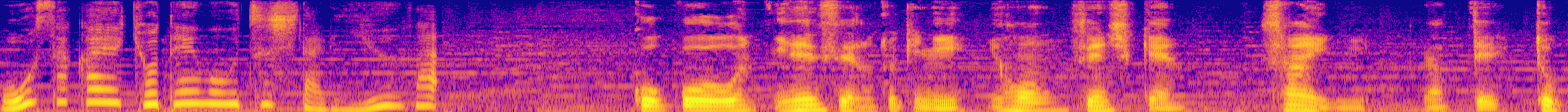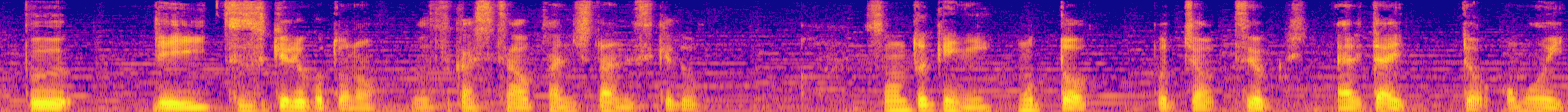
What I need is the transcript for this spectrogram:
大阪へ拠点を移した理由は？高校2年生の時に日本選手権3位になってトップで居続けることの難しさを感じたんですけど、その時にもっとボッチャを強くなりたいと思い、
